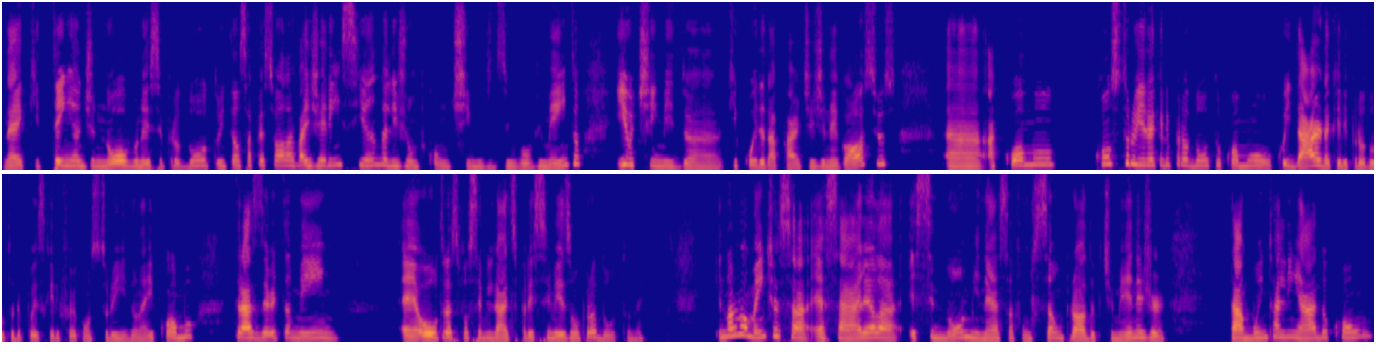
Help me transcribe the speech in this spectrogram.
né, que tenha de novo nesse produto. Então, essa pessoa ela vai gerenciando ali junto com o time de desenvolvimento e o time da, que cuida da parte de negócios uh, a como construir aquele produto, como cuidar daquele produto depois que ele foi construído, né? E como trazer também é, outras possibilidades para esse mesmo produto, né? E normalmente essa, essa área, ela, esse nome, né, essa função Product Manager, está muito alinhado com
